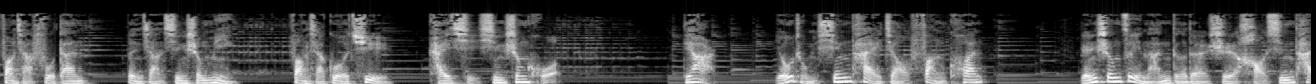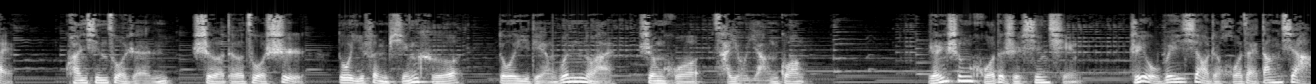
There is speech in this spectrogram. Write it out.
放下负担，奔向新生命；放下过去，开启新生活。第二，有种心态叫放宽。人生最难得的是好心态，宽心做人，舍得做事，多一份平和，多一点温暖，生活才有阳光。人生活的是心情。只有微笑着活在当下，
